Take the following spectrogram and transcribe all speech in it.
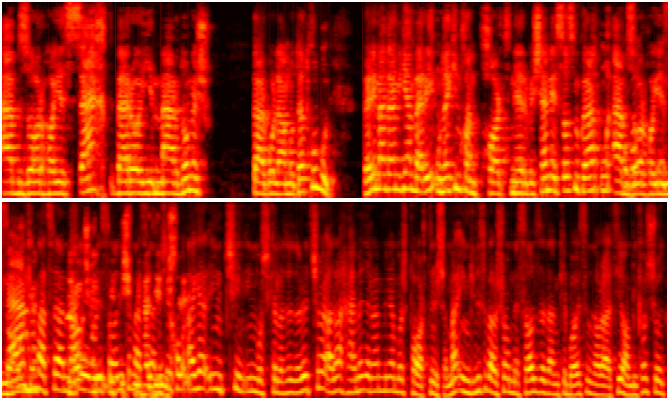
ابزارهای سخت برای مردمش در بلند مدت خوب بود. ولی من دارم میگم برای اونایی که می‌خوان partner بشن احساس می‌کنن اون ابزارهای خب نرم که مطرح میشه که مطرح میشه خب اگر این چین این مشکلات داره چرا الان همه دارن میرن باش partner شن من انگلیس رو برای شما مثال زدم که باعث ناراحتی آمریکا شد.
